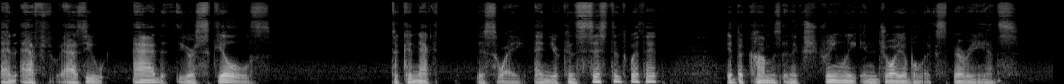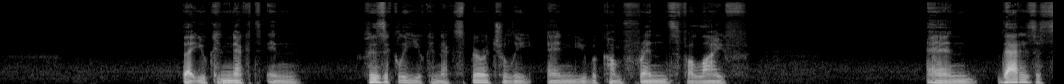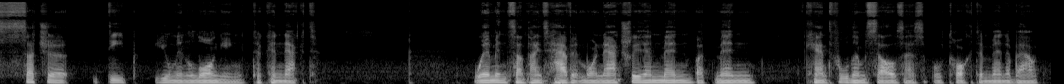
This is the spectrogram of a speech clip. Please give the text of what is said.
And as you add your skills to connect this way and you're consistent with it, it becomes an extremely enjoyable experience that you connect in physically, you connect spiritually, and you become friends for life. And that is a, such a deep human longing to connect. Women sometimes have it more naturally than men, but men can't fool themselves, as we'll talk to men about,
